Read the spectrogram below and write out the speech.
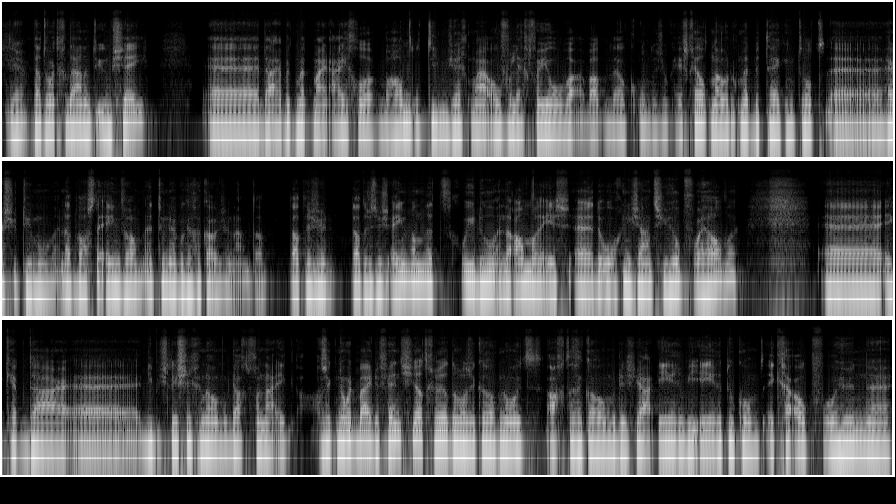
ja. Dat wordt gedaan aan het UMC. Daar heb ik met mijn eigen behandelteam zeg maar, overlegd van joh, wa- wat, welk onderzoek heeft geld nodig met betrekking tot eh hersentumor. En dat was er één van. En toen heb ik er gekozen. Nou, dat, dat, is er, dat is dus één van het goede doel. En de andere is de organisatie Hulp voor Helden. Eh, ik heb daar eh, die beslissing genomen. Ik dacht van, nou, ik, als ik nooit bij Defensie had gewild, dan was ik er ook nooit achter gekomen. Dus ja, ere wie ere toekomt. Ik ga ook voor hun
